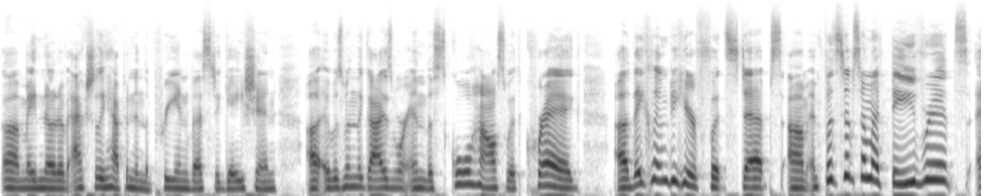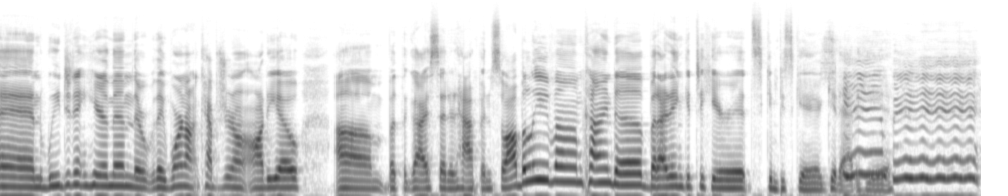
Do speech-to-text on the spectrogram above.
uh, made note of actually happened in the pre-investigation. Uh, it was when the guys were in the schoolhouse with Craig. Uh, they claimed to hear footsteps, um, and footsteps are my favorites. And we didn't hear them; they they were not captured on audio. Um, but the guy said it happened, so I believe him, kind of. But I didn't get to hear it. Skimpy scare, get out of here!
